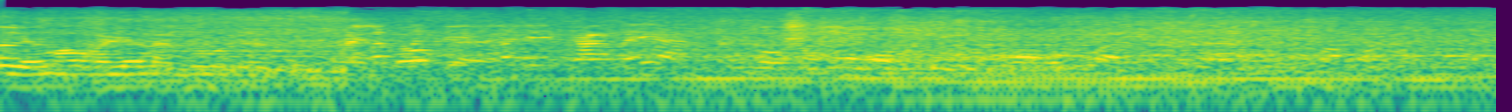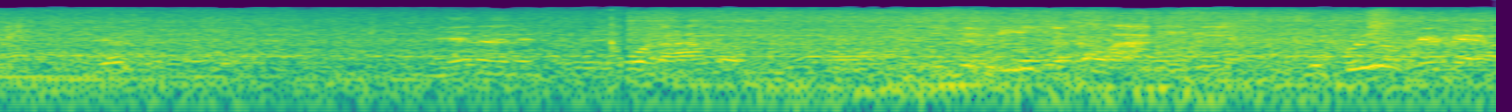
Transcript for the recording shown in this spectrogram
เสียงออกมาเยอะแล้วดูเลยแล้วมันเป็นอะไรทางไหนอะ เนี่ยนะเนี่ยโคตรน้ำแบบเดินลูกจากข้างหลังอย่างนี้ผมไม่รู้แค่แนว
